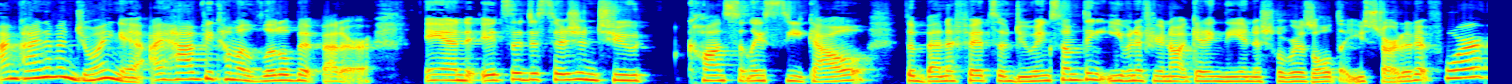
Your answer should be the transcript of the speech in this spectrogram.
I'm kind of enjoying it. I have become a little bit better. And it's a decision to constantly seek out the benefits of doing something, even if you're not getting the initial result that you started it for,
